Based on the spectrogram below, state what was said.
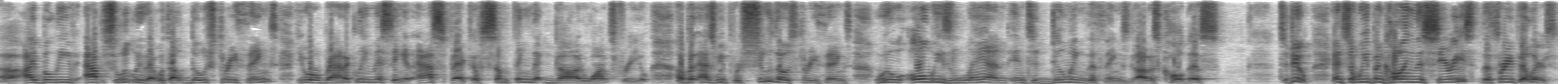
Uh, I believe absolutely that without those three things, you are radically missing an aspect of something that God wants for you. Uh, but as we pursue those three things, we will always land into doing the things God has called us to do. And so we've been calling this series the three pillars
